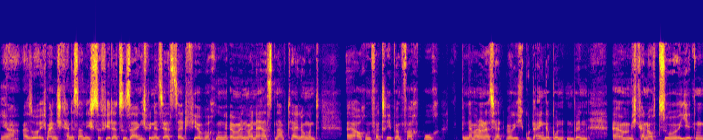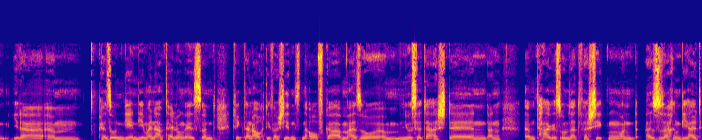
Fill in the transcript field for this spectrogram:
Ja, also ich meine, ich kann jetzt noch nicht so viel dazu sagen. Ich bin jetzt erst seit vier Wochen in meiner ersten Abteilung und äh, auch im Vertrieb im Fachbuch. Bin der Meinung, dass ich halt wirklich gut eingebunden bin. Ähm, ich kann auch zu jeden, jeder ähm, Person gehen, die in meiner Abteilung ist und kriege dann auch die verschiedensten Aufgaben, also ähm, Newsletter erstellen, dann ähm, Tagesumsatz verschicken und also Sachen, die halt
